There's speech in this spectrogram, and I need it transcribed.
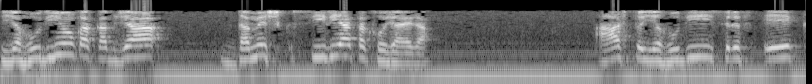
یہودیوں کا قبضہ دمشق، سیریا تک ہو جائے گا۔ آج تو یہودی صرف ایک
